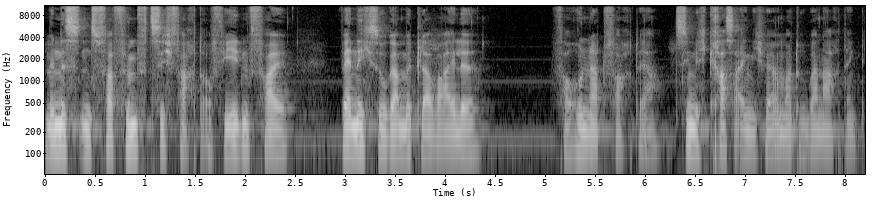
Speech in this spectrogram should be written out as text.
mindestens verfünfzigfacht auf jeden Fall, wenn nicht sogar mittlerweile verhundertfacht. Ja, ziemlich krass eigentlich, wenn man mal drüber nachdenkt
